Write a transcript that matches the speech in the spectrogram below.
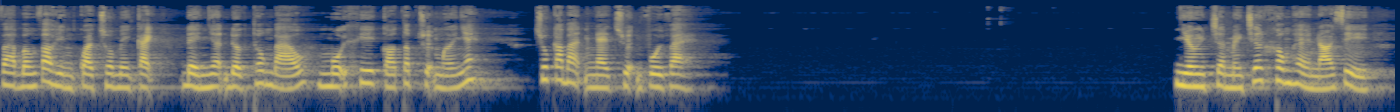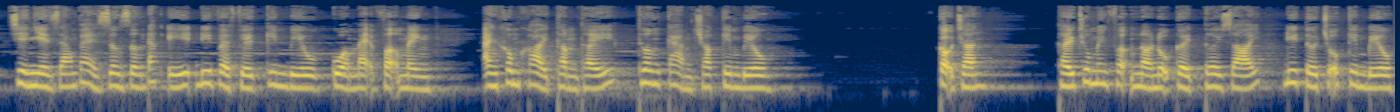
và bấm vào hình quả chuông bên cạnh để nhận được thông báo mỗi khi có tập truyện mới nhé. Chúc các bạn nghe chuyện vui vẻ. Nhưng Trần Minh Chết không hề nói gì, chỉ nhìn dáng vẻ dương dương đắc ý đi về phía Kim Biêu của mẹ vợ mình. Anh không khỏi thầm thấy thương cảm cho Kim Biêu. Cậu Trần, thấy Chu Minh Phượng nở nụ cười tươi giói đi tới chỗ Kim Biêu,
